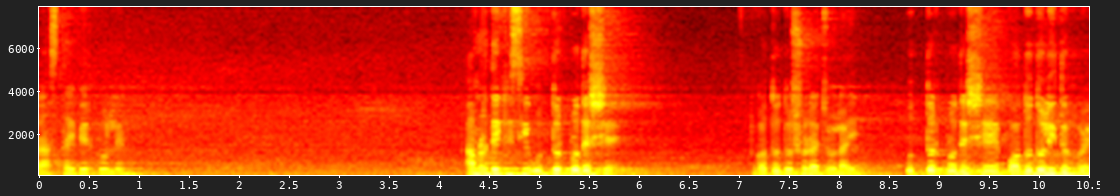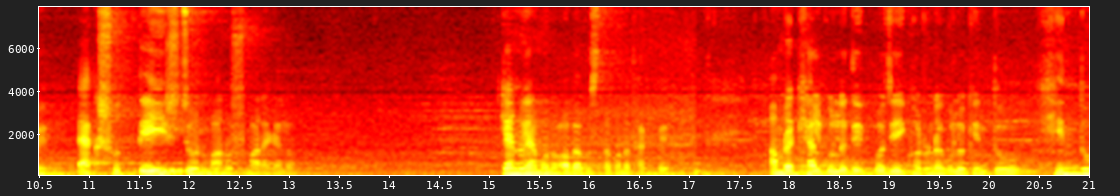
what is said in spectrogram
রাস্তায় বের করলেন? আমরা দেখেছি উত্তরপ্রদেশে গত দোসরা জুলাই উত্তরপ্রদেশে পদদলিত হয়ে একশো তেইশ জন মানুষ মারা গেল। কেন এমন অব্যবস্থাপনা থাকবে? আমরা খেয়াল করলে দেখব যে এই ঘটনাগুলো কিন্তু হিন্দু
